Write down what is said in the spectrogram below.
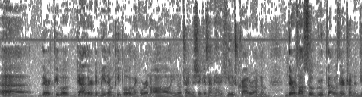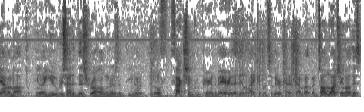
uh, there were people gathered to meet him. People like were in awe, you know, trying to shake his hand. He had a huge crowd around him. There was also a group that was there trying to jam him up. You know, you recited this wrong. There's a you know little faction group here in the Bay Area that didn't like him, and so they were trying to jam him up. And so I'm watching all this,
